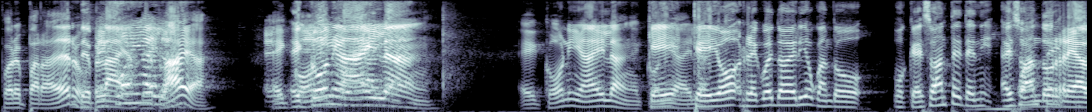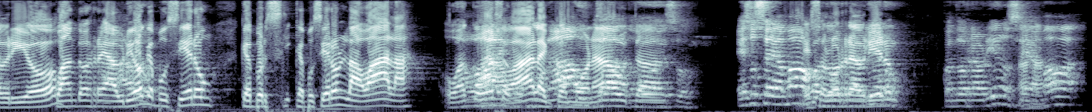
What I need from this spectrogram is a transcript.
Por el paradero. De playa. De playa. El, El Coney Coney Island. El Coney Island. El Coney Que, Island. que yo recuerdo haber ido cuando. Porque eso antes tenía. Eso Cuando antes, reabrió. Cuando reabrió Claro. que pusieron. Que, pus- que pusieron la bala. O algo de eso. bala, el cosmonauta. todo eso. Eso se llamaba. Eso lo reabrieron. Cuando reabrieron se Ajá. llamaba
